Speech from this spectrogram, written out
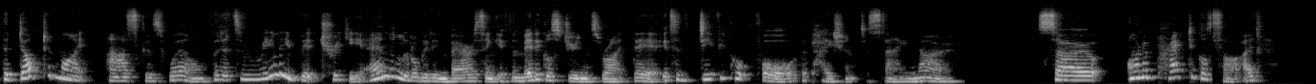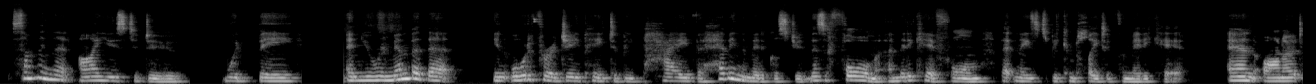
the doctor might ask as well, but it's really a bit tricky and a little bit embarrassing if the medical student's right there. It's difficult for the patient to say no. So, on a practical side, something that I used to do would be, and you remember that in order for a GP to be paid for having the medical student, there's a form, a Medicare form that needs to be completed for Medicare. And on it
